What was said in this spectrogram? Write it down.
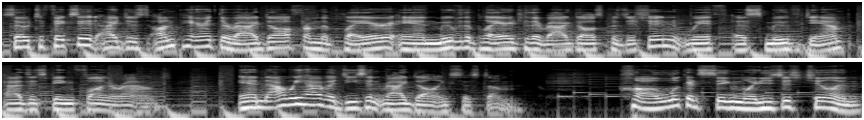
So to fix it, I just unparent the ragdoll from the player and move the player to the ragdoll's position with a smooth damp as it's being flung around. And now we have a decent ragdolling system. Oh, look at Sigmoid, he's just chilling.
